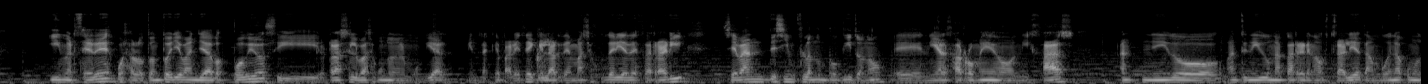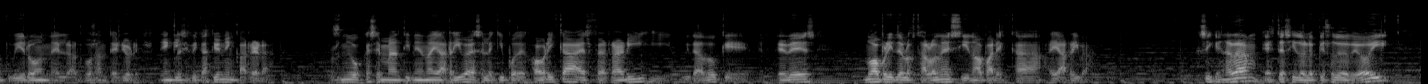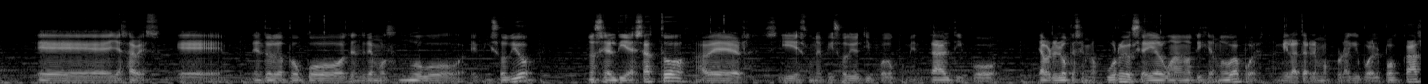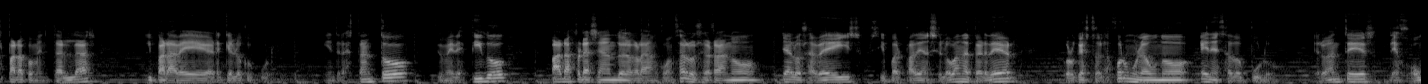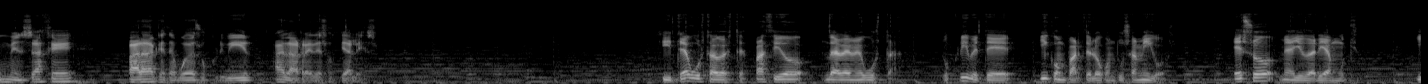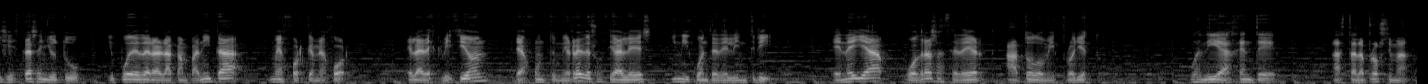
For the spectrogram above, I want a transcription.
Y Mercedes, pues a lo tonto llevan ya dos podios y Russell va segundo en el mundial. Mientras que parece que las demás escuderías de Ferrari se van desinflando un poquito, ¿no? Eh, ni Alfa Romeo ni Haas han tenido, han tenido una carrera en Australia tan buena como tuvieron en las dos anteriores, en clasificación ni en carrera. Los únicos que se mantienen ahí arriba es el equipo de fábrica, es Ferrari y cuidado que Mercedes no apriete los talones y no aparezca ahí arriba. Así que nada, este ha sido el episodio de hoy. Eh, ya sabes que dentro de poco tendremos un nuevo episodio. No sé el día exacto, a ver si es un episodio tipo documental, tipo ya veré lo que se me ocurre o si hay alguna noticia nueva, pues también la tenemos por aquí por el podcast para comentarlas y para ver qué es lo que ocurre. Mientras tanto, yo me despido, parafraseando el gran Gonzalo Serrano, ya lo sabéis, si parpadean se lo van a perder, porque esto es la Fórmula 1 en estado puro. Pero antes, dejo un mensaje para que te puedas suscribir a las redes sociales. Si te ha gustado este espacio, dale me gusta, suscríbete y compártelo con tus amigos. Eso me ayudaría mucho. Y si estás en YouTube y puedes dar a la campanita, mejor que mejor. En la descripción te adjunto mis redes sociales y mi cuenta del Intri. En ella podrás acceder a todos mis proyectos. Buen día, gente. Hasta la próxima.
